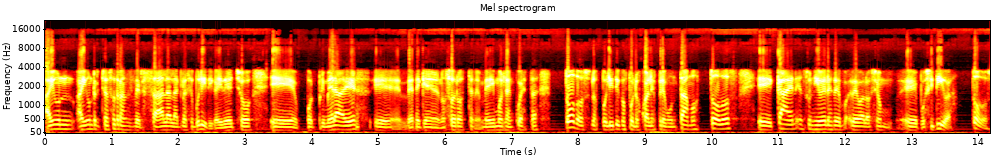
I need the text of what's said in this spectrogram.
hay un, hay un rechazo transversal a la clase política y de hecho, eh, por primera vez, eh, desde que nosotros medimos la encuesta, todos los políticos por los cuales preguntamos, todos caen en sus niveles de, de evaluación positiva, todos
